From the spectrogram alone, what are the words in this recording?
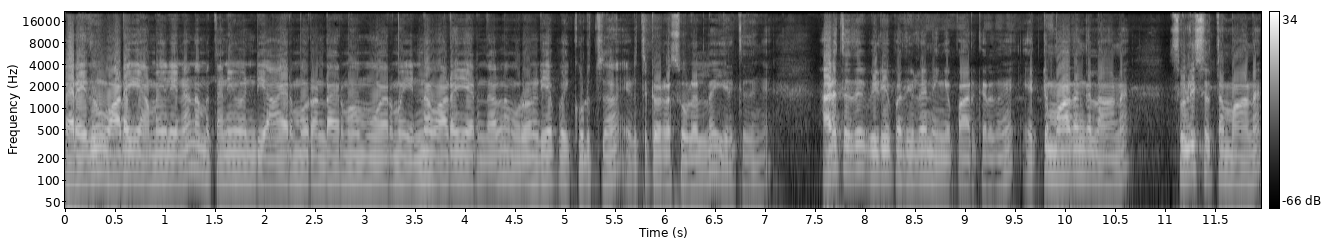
வேறு எதுவும் வாடகை அமையலைன்னா நம்ம தனி வண்டி ஆயிரமோ ரெண்டாயிரமோ மூவாயிரமோ என்ன வாடகையாக இருந்தாலும் நம்ம உடனடியாக போய் கொடுத்து தான் எடுத்துகிட்டு வர சூழலில் இருக்குதுங்க. அடுத்தது வீடியோ பதிவில் நீங்கள் பார்க்குறதுங்க எட்டு மாதங்கள் ஆன சுழி சுத்தமான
